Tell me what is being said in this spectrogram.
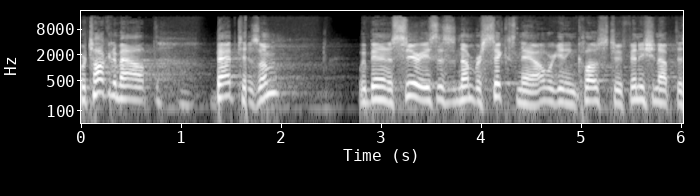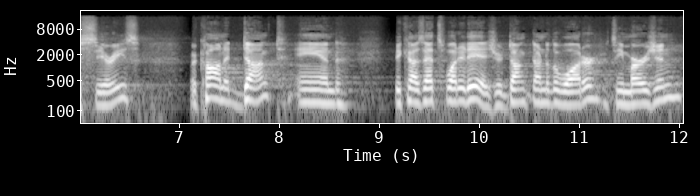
We're talking about baptism. We've been in a series. This is number six now. We're getting close to finishing up this series. We're calling it Dunked, and because that's what it is. You're dunked under the water. It's immersion,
